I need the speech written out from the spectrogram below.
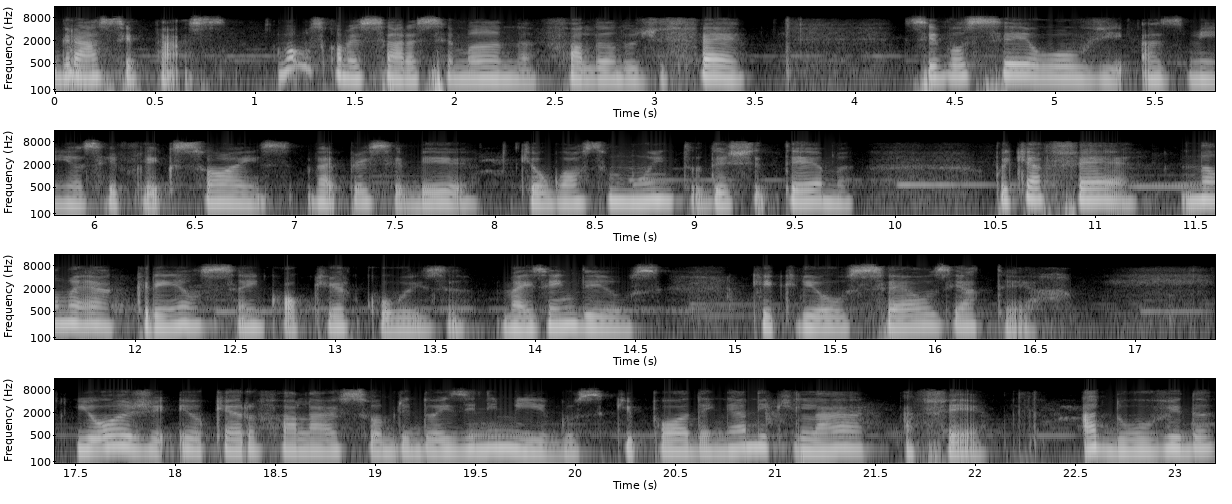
Graça e paz. Vamos começar a semana falando de fé? Se você ouve as minhas reflexões, vai perceber que eu gosto muito deste tema, porque a fé não é a crença em qualquer coisa, mas em Deus, que criou os céus e a terra. E hoje eu quero falar sobre dois inimigos que podem aniquilar a fé: a dúvida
